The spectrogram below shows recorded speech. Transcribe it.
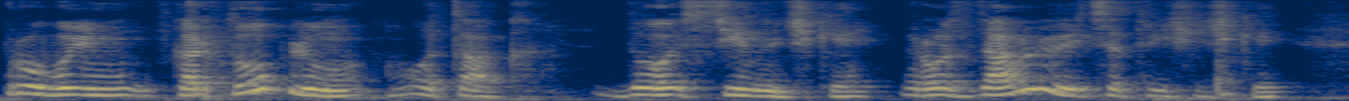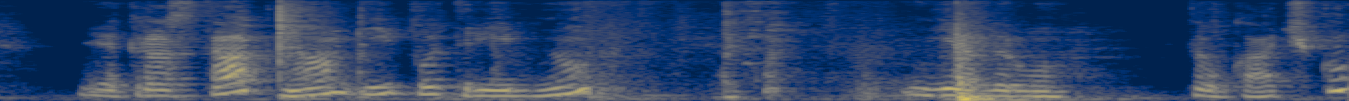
Пробуємо картоплю отак до стіночки. Роздавлюється трішечки. Якраз так нам і потрібно. Я беру товкачку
